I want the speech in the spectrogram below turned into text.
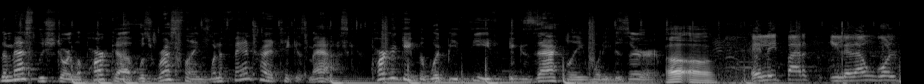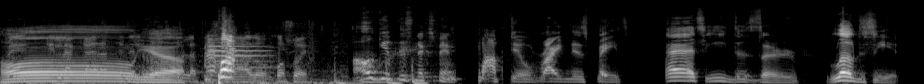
The masked luchador La Parca was wrestling when a fan tried to take his mask. Parca gave the would-be thief exactly what he deserved. Uh oh. LA Park y le da un golpe Oh, en la cara en el yeah. rostro al aficionado, Josué. I'll give this next fan popped him right in his face as he deserved. Love to see it.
